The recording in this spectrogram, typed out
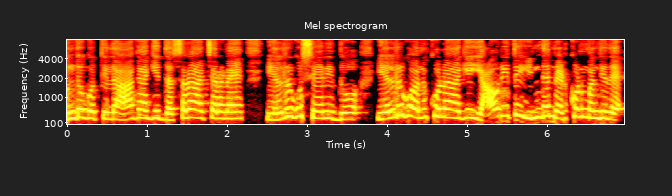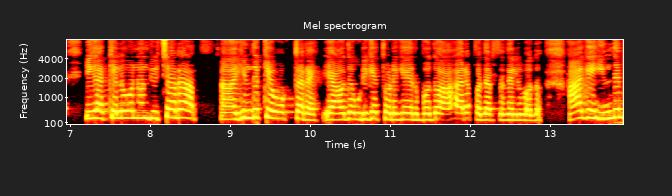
ಒಂದು ಗೊತ್ತಿಲ್ಲ. ಹಾಗಾಗಿ ದಸರಾ ಆಚರಣೆ ಎಲ್ರಿಗೂ ಸೇರಿದ್ದು ಎಲ್ರಿಗೂ ಅನುಕೂಲ ಆಗಿ ಯಾವ ರೀತಿ ಹಿಂದೆ ನಡ್ಕೊಂಡು ಬಂದಿದೆ. ಈಗ ಕೆಲವೊಂದೊಂದು ವಿಚಾರ ಹಿಂದಕ್ಕೆ ಹೋಗ್ತಾರೆ. ಯಾವುದೇ ಉಡುಗೆ ತೊಡುಗೆ ಇರ್ಬೋದು ಆಹಾರ ಪದಾರ್ಥದಲ್ಲಿ ಪದಾರ್ಥದಲ್ಲಿರ್ಬೋದು. ಹಾಗೆ ಹಿಂದಿನ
